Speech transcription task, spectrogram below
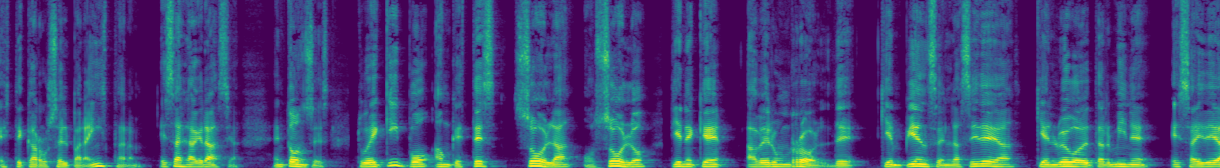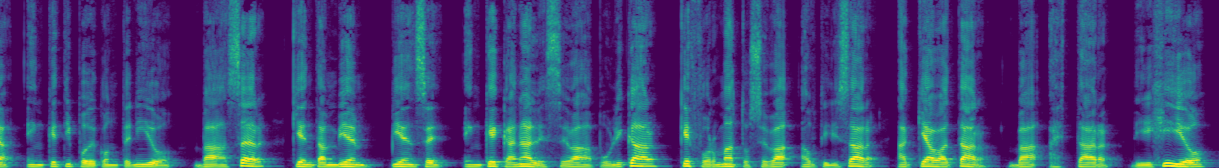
este carrusel para Instagram. Esa es la gracia. Entonces, tu equipo, aunque estés sola o solo, tiene que haber un rol de quien piense en las ideas, quien luego determine esa idea en qué tipo de contenido va a ser, quien también piense en qué canales se va a publicar, qué formato se va a utilizar, a qué avatar va a estar dirigido,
